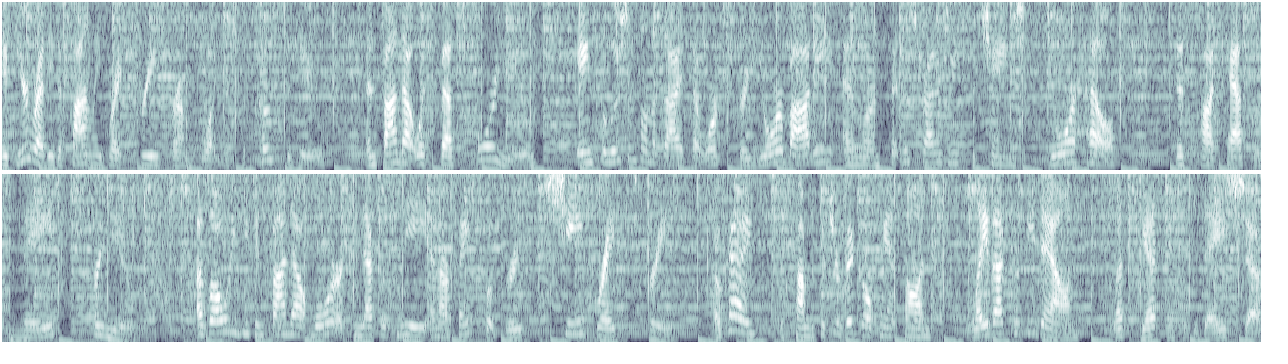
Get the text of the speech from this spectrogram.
If you're ready to finally break free from what you're supposed to do and find out what's best for you, gain solutions on the diet that works for your body, and learn fitness strategies to change your health, this podcast was made for you. As always, you can find out more or connect with me in our Facebook group, She Breaks Free. Okay, it's time to put your big girl pants on, lay that cookie down. Let's get into today's show.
